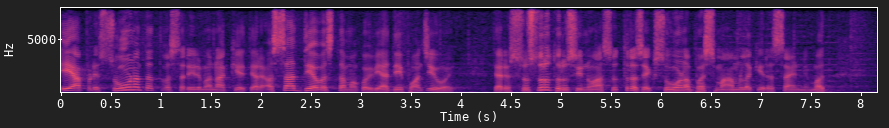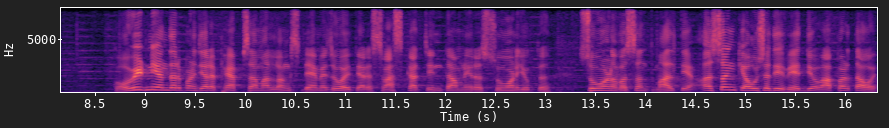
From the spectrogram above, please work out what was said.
એ આપણે સુવર્ણ તત્વ શરીરમાં નાખીએ ત્યારે અસાધ્ય અવસ્થામાં કોઈ વ્યાધિ પહોંચી હોય, ત્યારે સુશ્રુત ઋષિનું આ સૂત્ર છે એક સુવર્ણ ભસ્મ, આમલકી રસાયણની મધ. કોવિડની અંદર પણ જ્યારે ફેફસામાં લંગ્સ ડેમેજ હોય ત્યારે શ્વાસકા ચિંતામણી, રસ, સુવર્ણયુક્ત સુવર્ણ વસંત માલતી અસંખ્ય ઔષધિ વૈદ્યો વાપરતા હોય.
